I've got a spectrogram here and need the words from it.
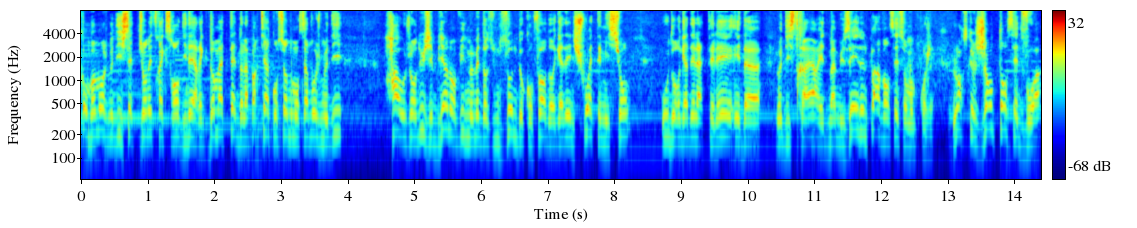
au moment où je me dis cette journée sera extraordinaire et que dans ma tête, de la partie inconsciente de mon cerveau, je me dis ah aujourd'hui j'ai bien envie de me mettre dans une zone de confort, de regarder une chouette émission ou de regarder la télé et de me distraire et de m'amuser et de ne pas avancer sur mon projet. Lorsque j'entends cette voix,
